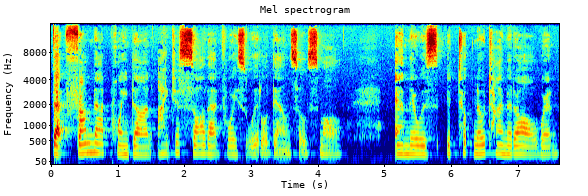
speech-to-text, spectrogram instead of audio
that from that point on i just saw that voice whittle down so small and there was, it took no time at all when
